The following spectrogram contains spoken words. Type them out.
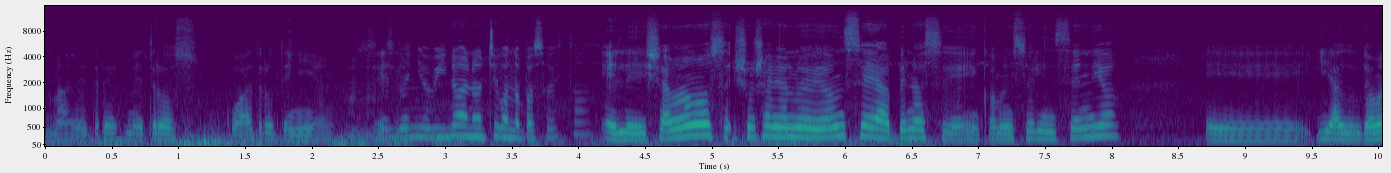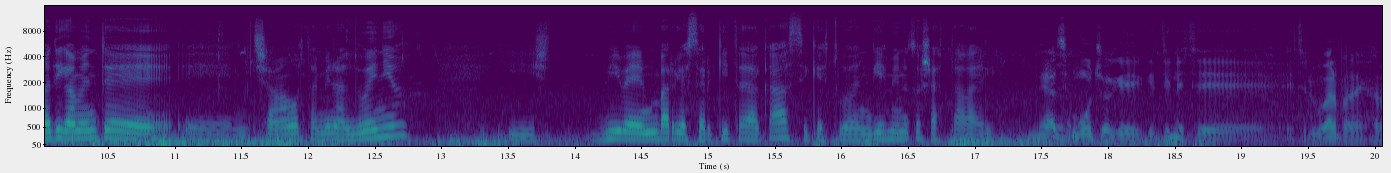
más de 3 metros 4 tenían. ¿El dueño vino anoche cuando pasó esto? Le llamamos, yo llamé al 911 apenas eh, comenzó el incendio eh, y automáticamente llamamos también al dueño y vive en un barrio cerquita de acá, así que estuvo en 10 minutos ya estaba él. ¿Hace mucho que, tiene este, este, lugar para dejar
